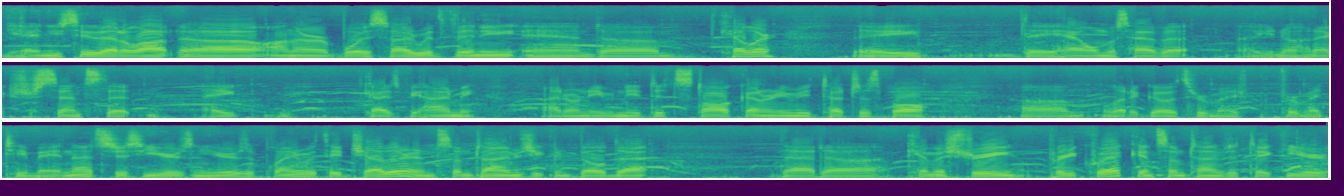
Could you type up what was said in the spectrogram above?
Yeah, and you see that a lot uh, on our boys' side with Vinny and um, Keller. They they almost have a, a, you know an extra sense that hey, guys behind me, I don't even need to stalk. I don't even need to touch this ball. Um, let it go through my for my teammate, and that's just years and years of playing with each other. And sometimes you can build that that uh, chemistry pretty quick, and sometimes it take year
